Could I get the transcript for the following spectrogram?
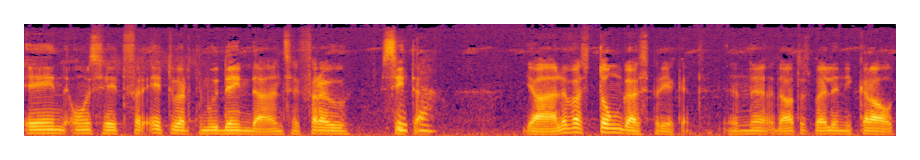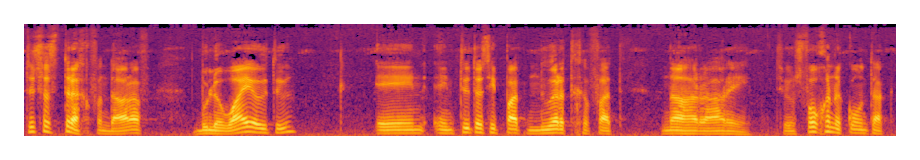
en ons het vir Edward Mudenda en sy vrou Sita. Ja, hulle was Tonga sprekend. En uh, daar het ons by hulle in die kraal. Toe ons terug van daar af Bulawayo toe en en toe het ons die pad noord gevat na Harare. So ons volgende kontak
